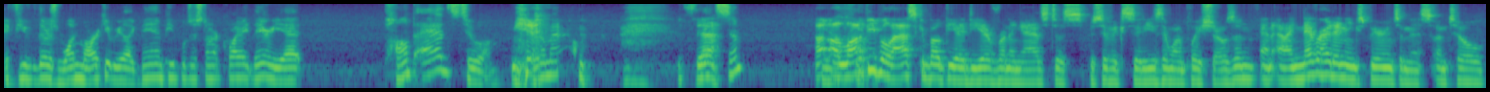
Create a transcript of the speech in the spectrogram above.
if you there's one market where you're like, man, people just aren't quite there yet, pump ads to them, Yeah. get them out. It's Yeah. that simple. A, a lot of people ask about the idea of running ads to specific cities they want to play shows in, and, and I never had any experience in this until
